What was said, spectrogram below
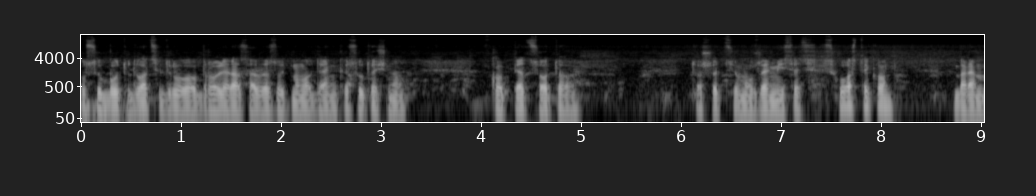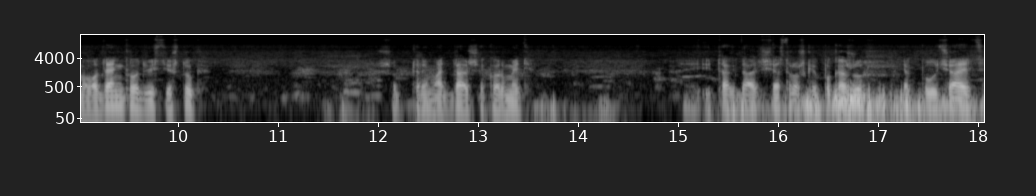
У суботу 22-го бройлера завезуть молоденько суточно коп 500 То, що цьому вже місяць з хвостиком. Беремо молоденького 200 штук, щоб тримати далі, кормити і так далі. Зараз трошки покажу, як виходить.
